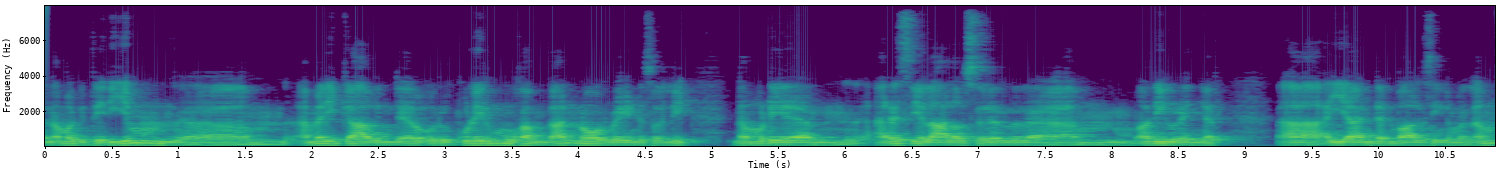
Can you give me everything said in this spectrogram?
நமக்கு தெரியும் அமெரிக்காவின் ஒரு குளிர் முகம்தான் நோர்வேன்னு சொல்லி நம்முடைய அரசியல் ஆலோசகர் அதிவுரைஞர் ஐயா அண்டன் பாலசிங்கம் எல்லாம்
